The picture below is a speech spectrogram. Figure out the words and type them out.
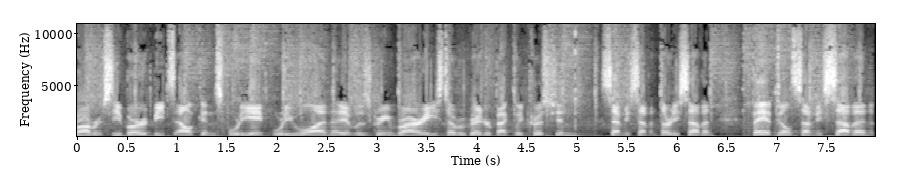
Robert C. Byrd beats Elkins 48 41. It was Greenbrier East over Greater Beckley Christian 77 37. Fayetteville 77.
